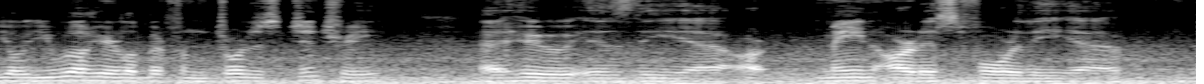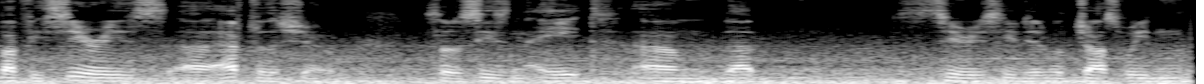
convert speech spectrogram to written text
you'll you will hear a little bit from Georges Jeanty, uh, who is the uh, art, main artist for the Buffy series after the show. So season eight, um, that series he did with Joss Whedon,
